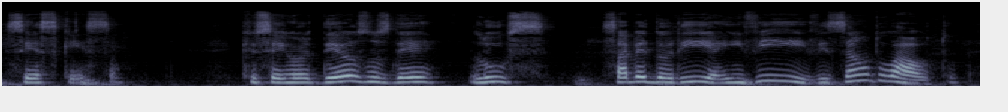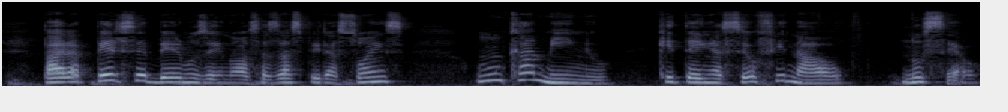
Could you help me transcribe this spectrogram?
se esqueçam. Que o Senhor Deus nos dê luz, sabedoria, envie visão do alto, para percebermos em nossas aspirações um caminho que tenha seu final no céu.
